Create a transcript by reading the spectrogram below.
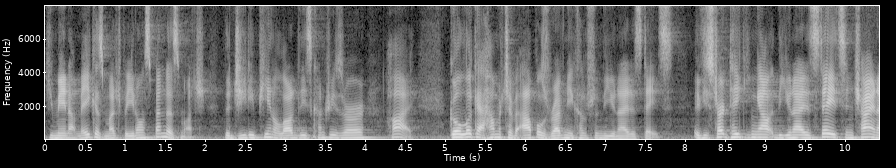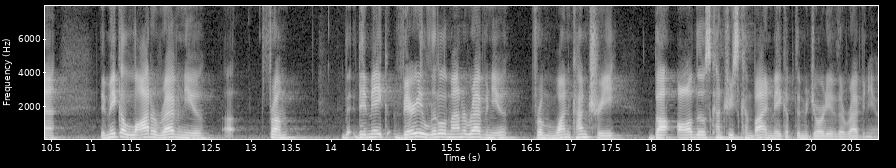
You may not make as much, but you don't spend as much. The GDP in a lot of these countries are high. Go look at how much of Apple's revenue comes from the United States. If you start taking out the United States and China, they make a lot of revenue uh, from, they make very little amount of revenue from one country, but all those countries combined make up the majority of their revenue.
